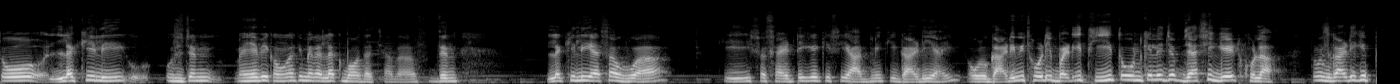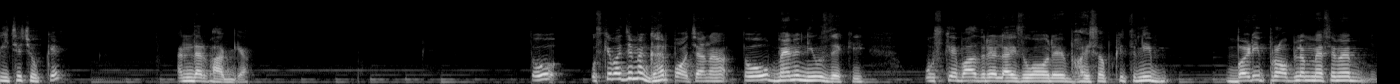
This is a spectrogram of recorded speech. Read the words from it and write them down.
तो लकीली उस दिन मैं ये भी कहूँगा कि मेरा लक बहुत अच्छा था। उस दिन लकीली ऐसा हुआ कि सोसाइटी के किसी आदमी की गाड़ी आई और गाड़ी भी थोड़ी बड़ी थी तो उनके लिए जब जैसी गेट खुला तो उस गाड़ी के पीछे छुप के अंदर भाग गया। तो उसके बाद जब मैं घर पहुँचा ना तो मैंने न्यूज़ देखी। उसके बाद रियलाइज़ हुआ, अरे भाई साहब, कितनी बड़ी प्रॉब्लम में से मैं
